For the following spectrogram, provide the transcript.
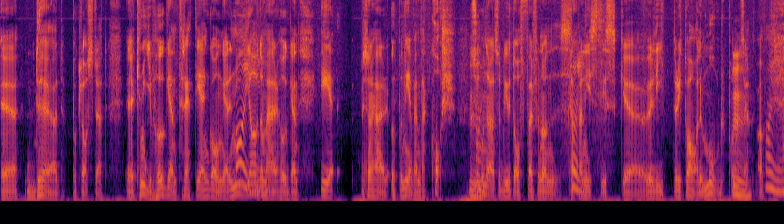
eh, död på klostret. Eh, knivhuggen 31 gånger. Nio Oj. av de här huggen är sådana här upp och nedvända kors. Så hon har alltså blivit offer för någon satanistisk eh, rit, ritualmord på något sätt. Va? Oj.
